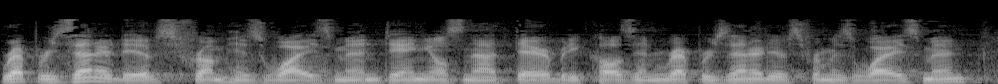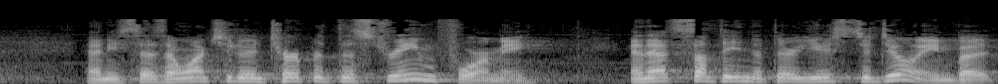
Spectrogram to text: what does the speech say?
representatives from his wise men. Daniel's not there, but he calls in representatives from his wise men. And he says, I want you to interpret this dream for me. And that's something that they're used to doing. But,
